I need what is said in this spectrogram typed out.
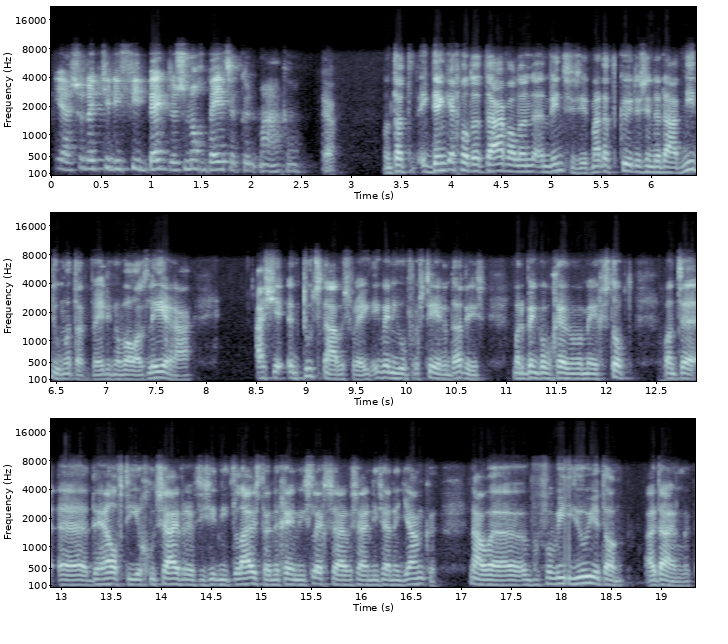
Ja, zodat je die feedback dus nog beter kunt maken. Want dat, ik denk echt wel dat daar wel een, een winst in zit. Maar dat kun je dus inderdaad niet doen. Want dat weet ik nog wel als leraar. Als je een toets nabespreekt. Ik weet niet hoe frustrerend dat is. Maar daar ben ik op een gegeven moment mee gestopt. Want eh, eh, de helft die een goed cijfer heeft, die zit niet te luisteren. En degene die slecht cijfer zijn, die zijn aan het janken. Nou, eh, voor wie doe je het dan uiteindelijk?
